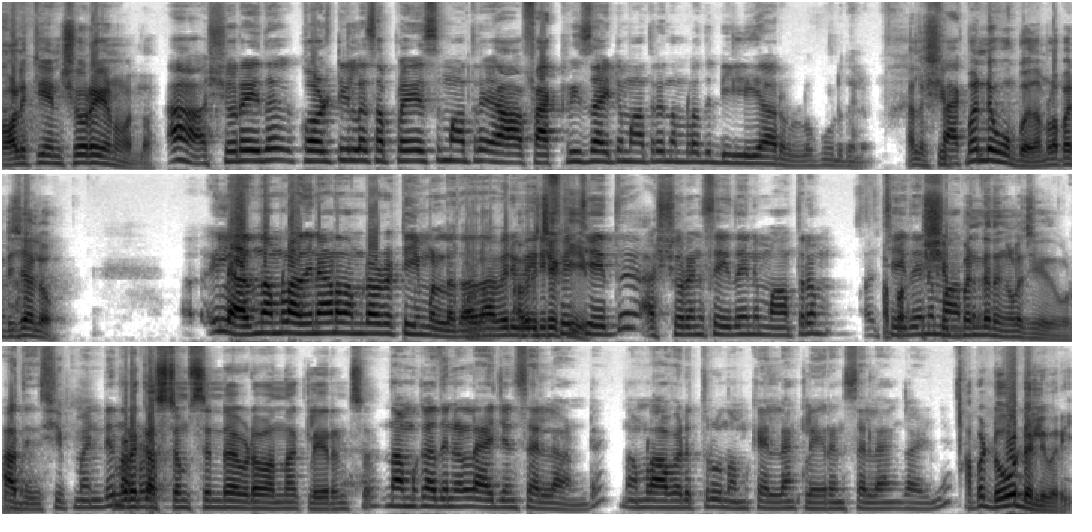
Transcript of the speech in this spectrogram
ക്വാളിറ്റി എൻഷുർ ചെയ്യണമല്ലോ. ആ അഷ്യൂർ ചെയ്ത് ക്വാളിറ്റി ഉള്ള സപ്ലയേഴ്സ് മാത്രമേ ഫാക്ടറീസ് ആയിട്ട് മാത്രമേ നമ്മളത് ഡീൽ ചെയ്യാറുള്ളൂ കൂടുതലും. അല്ല ഷിപ്മെന്റ് മുമ്പ് നമ്മളെ പറ്റിച്ചാലോ? ഇല്ല അത് നമ്മൾ അതിനാണ് നമ്മുടെ അവിടെ ടീം ഉള്ളത്. അത് അവർ വെരിഫൈ ചെയ്ത് അഷുറൻസ് ചെയ്തതിന് മാത്രം ചെയ്തതിന് മാത്രം അതെ ഷിപ്മെന്റ് കസ്റ്റംസിന്റെ അവിടെ വന്ന ക്ലിയറൻസ് നമുക്ക് അതിനുള്ള ഏജൻസ് എല്ലാം ഉണ്ട്. നമ്മൾ അവർ ത്രൂ നമുക്ക് എല്ലാം ക്ലിയറൻസ് എല്ലാം കഴിഞ്ഞ് അപ്പൊ ഡോർ ഡെലിവറി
